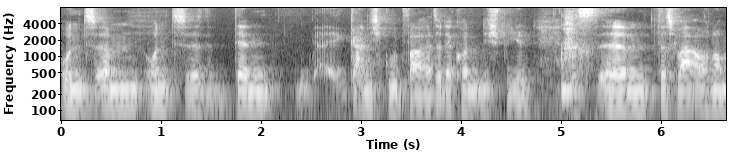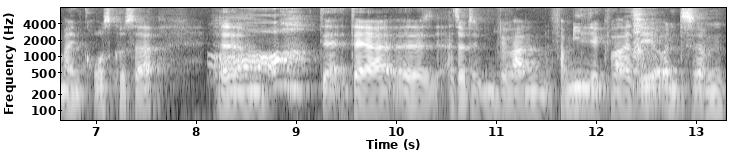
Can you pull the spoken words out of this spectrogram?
und, ähm, und äh, der gar nicht gut war. Also der konnte nicht spielen. Das, ähm, das war auch noch mein Großcousin. Ähm, Oh. der, der äh, also wir waren Familie quasi und ähm,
